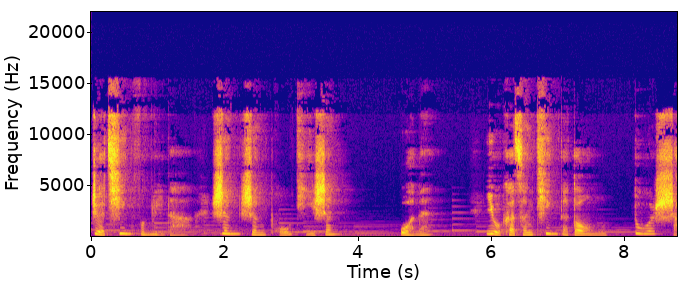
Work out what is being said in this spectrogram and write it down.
这清风里的声声菩提声，我们又可曾听得懂多少？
